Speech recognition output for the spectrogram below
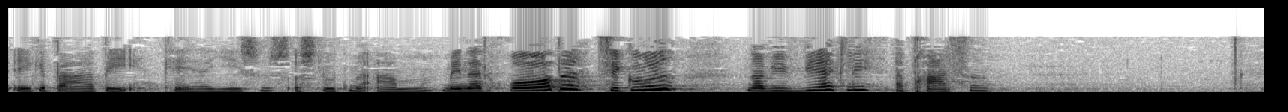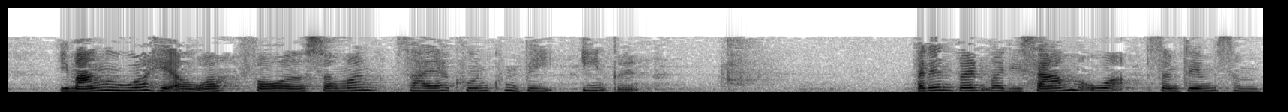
ikke bare at bede, kære Jesus, og slutte med ammen, men at råbe til Gud, når vi virkelig er presset. I mange uger herover foråret og sommeren, så har jeg kun kunnet bede én bøn. Og den bøn var de samme ord som dem, som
